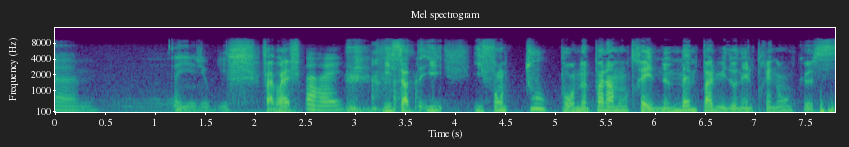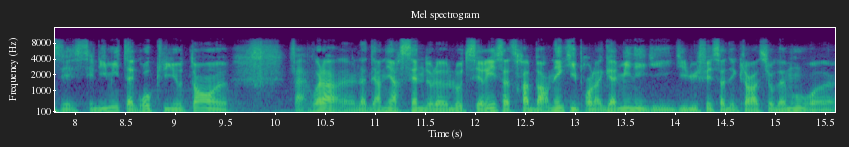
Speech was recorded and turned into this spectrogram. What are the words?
Euh, ça y est, j'ai oublié. enfin bref Pareil. ils, s'att- ils- ils font tout pour ne pas la montrer ne même pas lui donner le prénom que c'est limite un gros clignotant euh. enfin voilà la dernière scène de la- l'autre série ça sera Barney qui prend la gamine et qui, qui lui fait sa déclaration d'amour euh.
